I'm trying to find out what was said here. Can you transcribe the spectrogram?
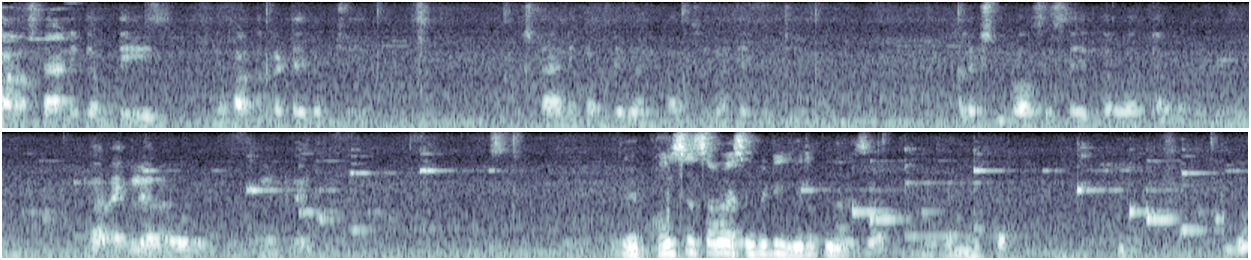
మనం స్టాండింగ్ కమిటీ ఫర్దర్గా టేకప్ చేయాలి స్టాండింగ్ కమిటీ కానీ కౌన్సిల్ కానీ టేకప్ చేయాలి ఎలక్షన్ ప్రాసెస్ అయిన తర్వాత ఇంకా రెగ్యులర్ కౌన్సిల్ సమావేశం మీటింగ్ జరుగుతుందా సార్? ముందు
